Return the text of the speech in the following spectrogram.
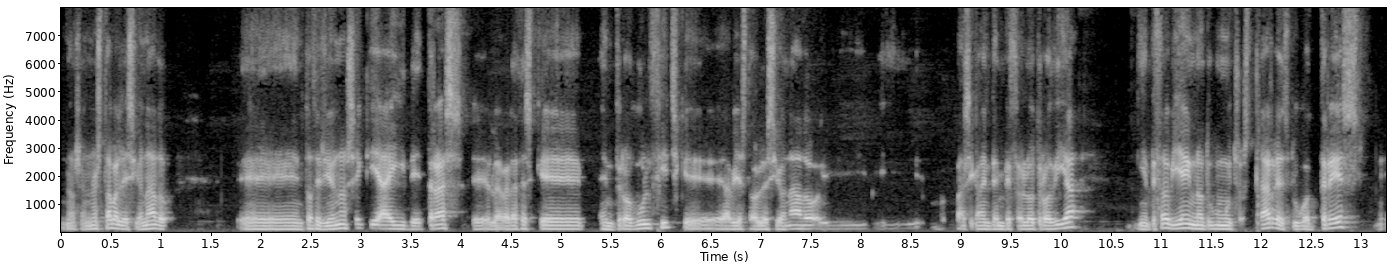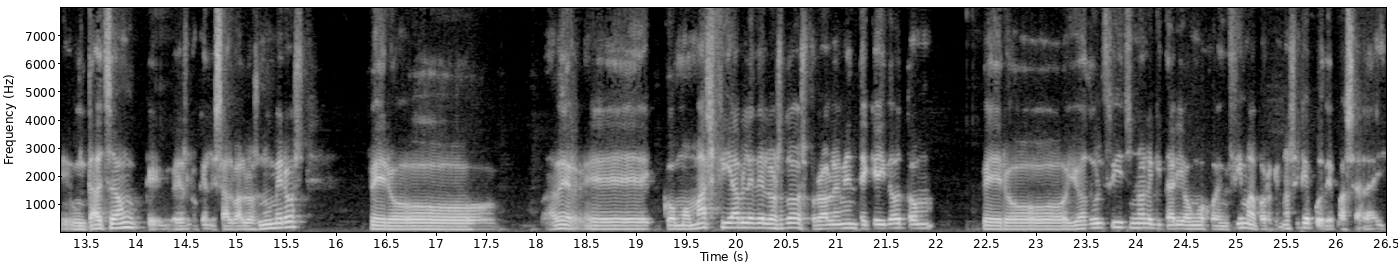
no, o sea, no estaba lesionado. Eh, entonces yo no sé qué hay detrás. la verdad es que entró Dulcich, que había estado lesionado y, y, básicamente empezó el otro día y empezó bien, no tuvo muchos targets, tuvo tres, eh, un touchdown, que es lo que le salva los números, pero a ver, eh, como más fiable de los dos, probablemente Kate Ottom, pero yo a Dulcich no le quitaría un ojo encima porque no sé qué puede pasar ahí.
